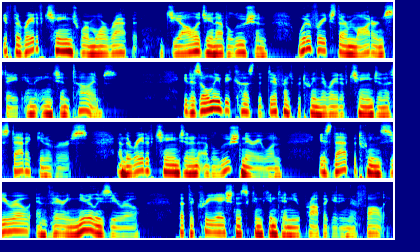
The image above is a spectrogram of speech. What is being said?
If the rate of change were more rapid, geology and evolution would have reached their modern state in ancient times. It is only because the difference between the rate of change in a static universe and the rate of change in an evolutionary one is that between zero and very nearly zero that the creationists can continue propagating their folly.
